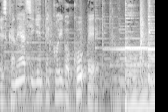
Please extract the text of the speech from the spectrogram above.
escanea el siguiente código QR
